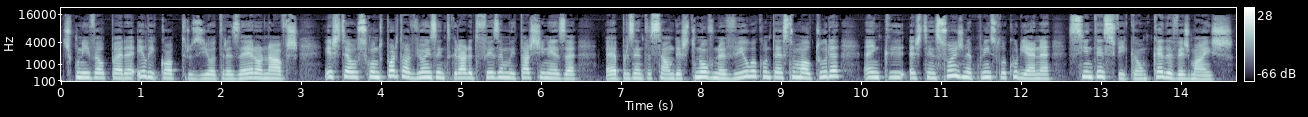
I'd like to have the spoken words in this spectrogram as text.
disponível para helicópteros e outras aeronaves. Este é o segundo porta-aviões a integrar a defesa militar chinesa. A apresentação deste novo navio acontece numa altura em que as tensões na Península Coreana se intensificam cada vez mais.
